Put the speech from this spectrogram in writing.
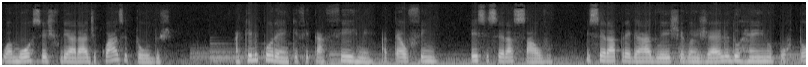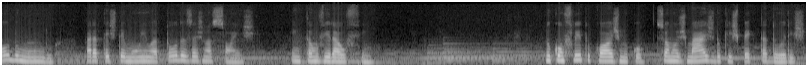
o amor se esfriará de quase todos. Aquele, porém, que ficar firme até o fim, esse será salvo, e será pregado este evangelho do reino por todo o mundo, para testemunho a todas as nações. Então virá o fim. No conflito cósmico, somos mais do que espectadores.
